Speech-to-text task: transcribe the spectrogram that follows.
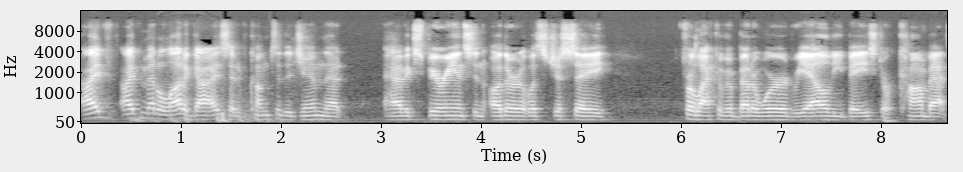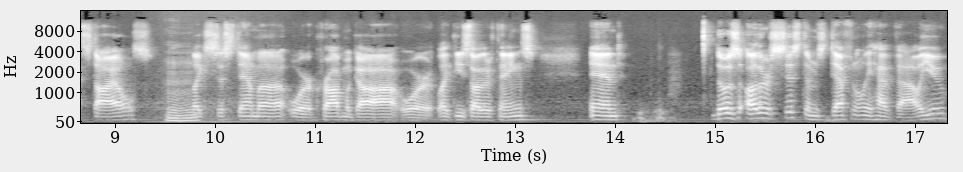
I've I've met a lot of guys that have come to the gym that have experience in other, let's just say, for lack of a better word, reality based or combat styles mm-hmm. like Sistema or Krav Maga or like these other things, and those other systems definitely have value.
